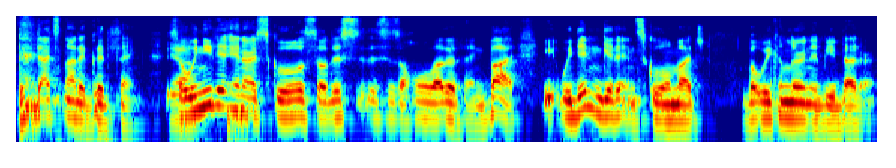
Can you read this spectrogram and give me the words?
That's not a good thing. So we need it in our schools. So this this is a whole other thing. But we didn't get it in school much, but we can learn to be better.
